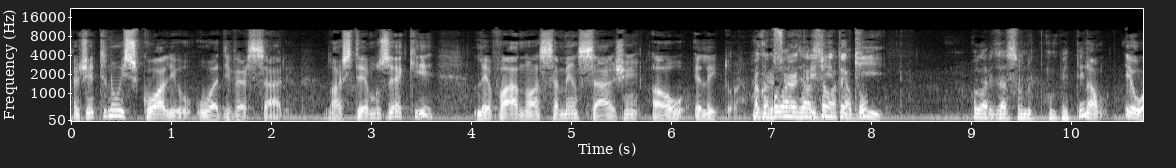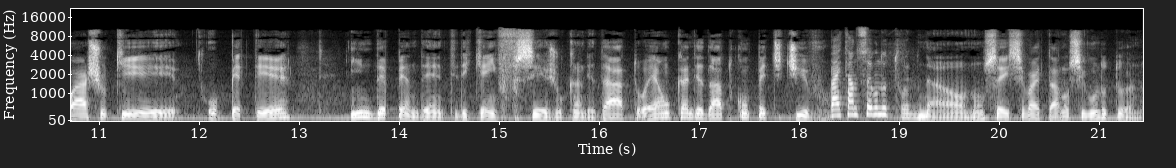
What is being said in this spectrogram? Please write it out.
A gente não escolhe o adversário. Nós temos é que levar a nossa mensagem ao eleitor. Agora, o senhor acredita acabou? que. Polarização do, com o PT? Não, eu acho que o PT independente de quem seja o candidato, é um candidato competitivo. Vai estar no segundo turno? Não, não sei se vai estar no segundo turno,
